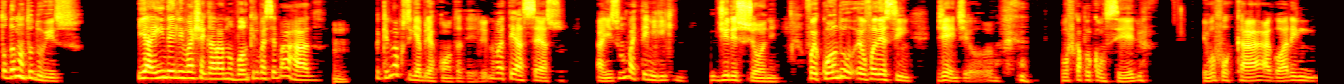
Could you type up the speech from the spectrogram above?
tô dando tudo isso. E ainda ele vai chegar lá no banco e ele vai ser barrado. Hum. Porque ele não vai conseguir abrir a conta dele, ele não vai ter acesso a isso, não vai ter ninguém que direcione. Foi quando eu falei assim, gente, eu vou ficar pro conselho, eu vou focar agora em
